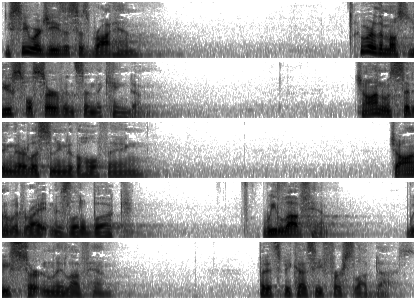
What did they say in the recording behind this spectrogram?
You see where Jesus has brought him? Who are the most useful servants in the kingdom? John was sitting there listening to the whole thing. John would write in his little book, We love him. We certainly love him but it's because he first loved us.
